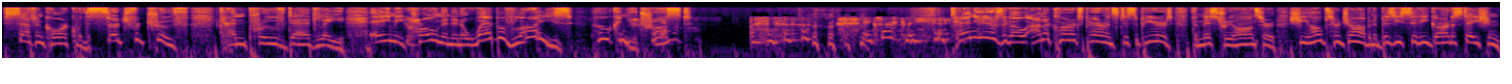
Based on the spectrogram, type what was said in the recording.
set in Cork where the search for truth can prove deadly. Amy Cronin in a web of lies. Who can you trust? exactly. Ten years ago, Anna Clarke's parents disappeared. The mystery haunts her. She hopes her job in a busy city Garda station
